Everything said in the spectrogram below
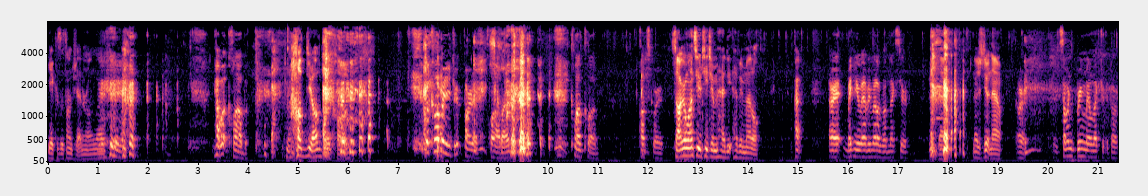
Yeah, because it's on general though. How about club? I'll do. I'll do a club. what club are you part of? Club. Club. club. Club. Club squared. Saga wants you to teach him heavy, heavy metal. All right, making a heavy metal club next year. No, just do it now. All right. Someone bring my electric guitar.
